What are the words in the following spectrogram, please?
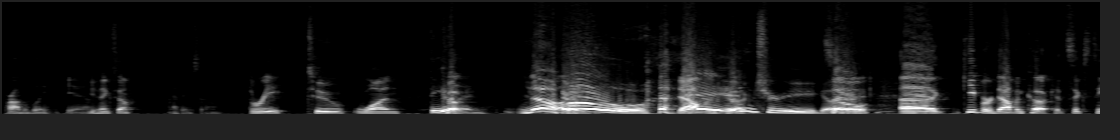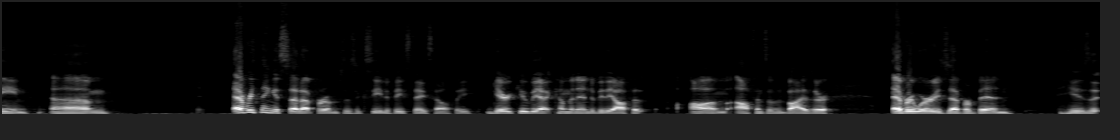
Probably. Yeah, You think so? I think so. Three, two, one. Thielen. No. Oh, Dalvin hey, Cook. intrigue. So, uh, keeper Dalvin Cook at 16. Um, everything is set up for him to succeed if he stays healthy. Gary Kubiak coming in to be the off- um, offensive advisor. Everywhere he's ever been, he's uh,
